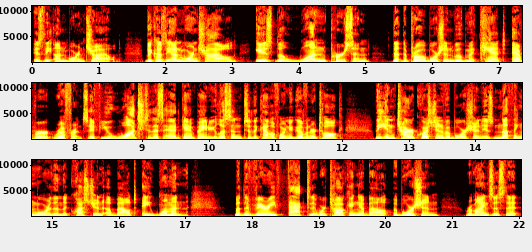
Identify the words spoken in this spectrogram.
is the unborn child, because the unborn child is the one person that the pro abortion movement can't ever reference. If you watched this ad campaign or you listened to the California governor talk, the entire question of abortion is nothing more than the question about a woman. But the very fact that we're talking about abortion reminds us that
